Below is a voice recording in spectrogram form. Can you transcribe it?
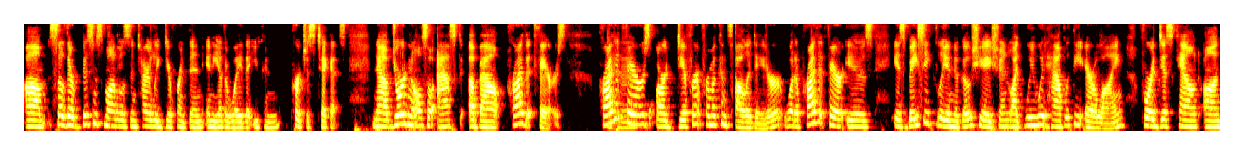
Um, so, their business model is entirely different than any other way that you can purchase tickets. Now, Jordan also asked about private fares. Private Mhm. fares are different from a consolidator. What a private fare is, is basically a negotiation like we would have with the airline for a discount on,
